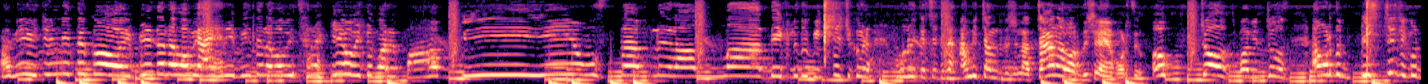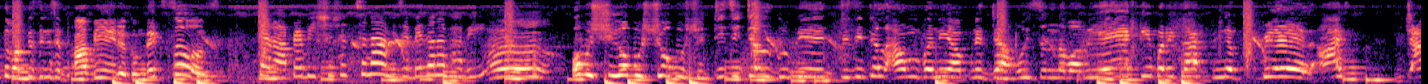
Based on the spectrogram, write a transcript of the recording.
আমি এই জন্যই তো কই বেদনা ভাবি আহেরি বেদনা ভাবি ছাড়া কে হইতে পারে। ভাবি এই অবস্থা আপনার আল্লাহ দেখলে তো বিশ্বাস করে মনে হইতেছে যে আমি দেশে না চান আমার দেশে আয়া পড়ছে। ও চোস ভাবি চোস আমার তো বিশ্বাসই করতে পারতেছি না ভাবি এরকম দেখছোস কেন আপনার বিশ্বাস হচ্ছে না আমি যে বেদানা ভাবি? অবশ্যই অবশ্যই অবশ্যই ডিজিটাল যুগে ডিজিটাল আম্বানি আপনি যা হইছেন না ভাবি একেবারে ফেল আজ যা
